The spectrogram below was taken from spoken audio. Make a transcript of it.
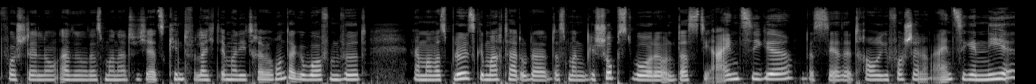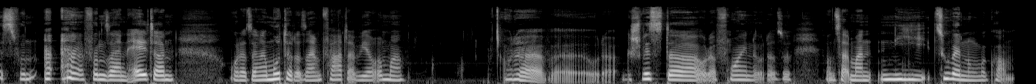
Vorstellungen, also dass man natürlich als Kind vielleicht immer die Treppe runtergeworfen wird, wenn man was Blödes gemacht hat oder dass man geschubst wurde und dass die einzige, das ist sehr, sehr traurige Vorstellung, einzige Nähe ist von, von seinen Eltern oder seiner Mutter oder seinem Vater, wie auch immer. Oder, äh, oder Geschwister oder Freunde oder so. Sonst hat man nie Zuwendung bekommen.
